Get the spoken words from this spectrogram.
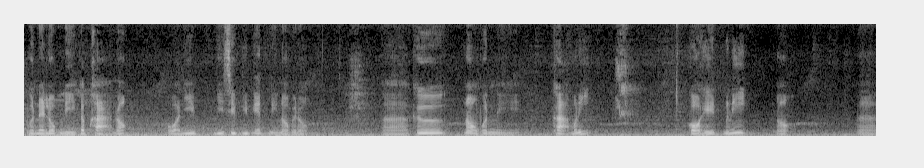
เพิ่อนได้ลบหนีกับขาเนาะเพราะว่ายี่ยี่สิบยี่สิบเอ็ดนี่เนาะพี่น้องอ่าคือน้องเพิ่อนหนีขามื้อนี้ก่อเหตุมื้อนี้เนาะอ่า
